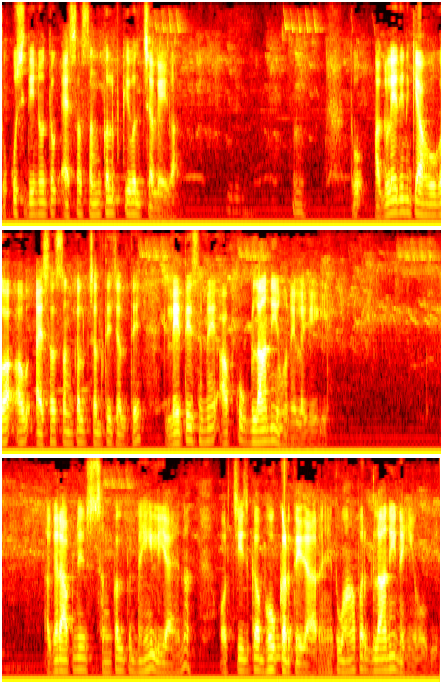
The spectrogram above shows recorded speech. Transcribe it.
तो कुछ दिनों तक तो ऐसा संकल्प केवल चलेगा। तो अगले दिन क्या होगा? अब ऐसा संकल्प चलते चलते लेते समय आपको ग्लानी होने लगेगी। अगर आपने संकल्प नहीं लिया है ना, और चीज़ का भोग करते जा रहे हैं तो वहाँ पर ग्लानी नहीं होगी।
